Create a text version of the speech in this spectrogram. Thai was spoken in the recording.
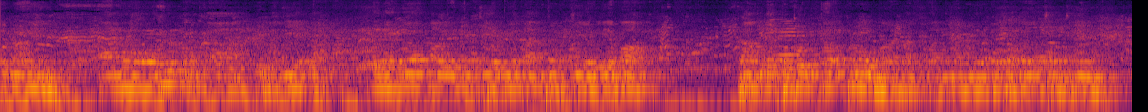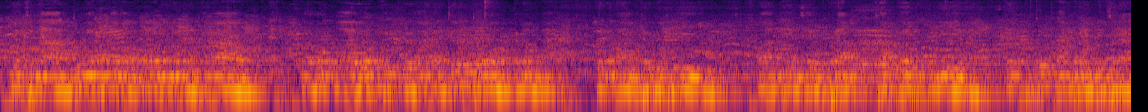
เป็นจัดจำนวนอาโมรุกรมาเป็นเดียบแต่แล้วก็เอาเรียนเกี่ยวเรียบานเรียนเกี่ยวเรียบบอกเราได้ประคุณก็โปรโมทวันวันนี้เราก็จะเริ่มส่งเชิญเรียนชนาทุกเรื่องของเราก็มีเรื่องของเราเราห้องไอ้เราคือเราได้เจริญเจริญกันลงมาเป็นงานเป็นวิธีการเรียนเสร็จปรับจับเกิดมีเป็นทุกการเป็นเรียนชนา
